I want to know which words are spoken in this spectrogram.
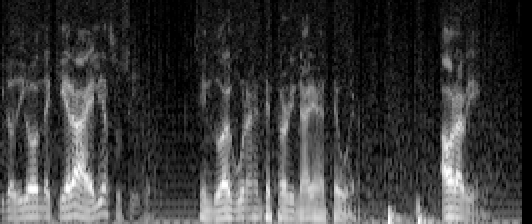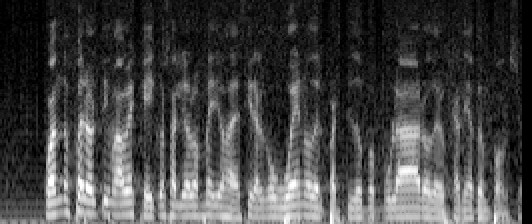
Y lo digo donde quiera a él y a sus hijos. Sin duda alguna, gente extraordinaria, gente buena. Ahora bien, ¿cuándo fue la última vez que Ico salió a los medios a decir algo bueno del Partido Popular o del candidato en Ponce?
